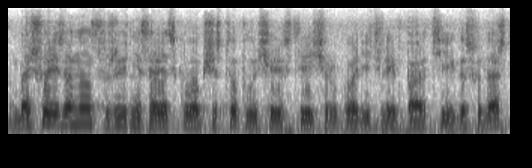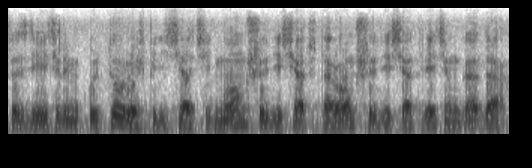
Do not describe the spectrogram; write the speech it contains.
Большой резонанс в жизни советского общества получили встречи руководителей партии и государства с деятелями культуры в 57, 62, 63 годах.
